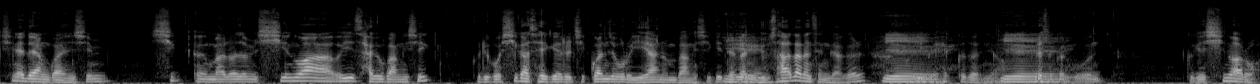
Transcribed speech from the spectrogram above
신에 대한 관심, 시, 어, 말하자면 신화의 사유 방식 그리고 시가 세계를 직관적으로 이해하는 방식이 대단히 예. 유사하다는 생각을 예. 했거든요. 예. 그래서 결국은 그게 신화로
